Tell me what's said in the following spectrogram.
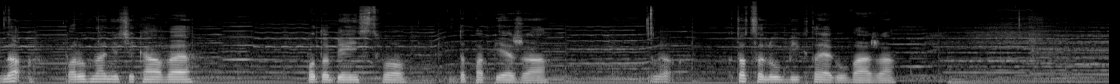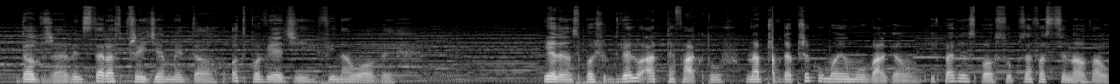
no, porównanie ciekawe. Podobieństwo do papieża. No, kto co lubi, kto jak uważa. Dobrze, więc teraz przejdziemy do odpowiedzi finałowych. Jeden spośród wielu artefaktów naprawdę przykuł moją uwagę i w pewien sposób zafascynował.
